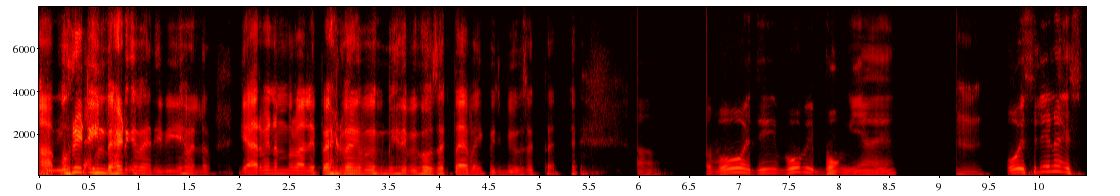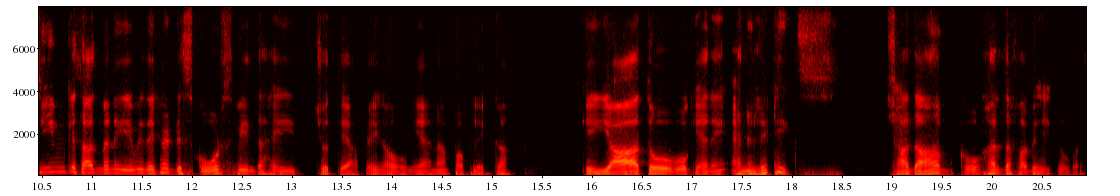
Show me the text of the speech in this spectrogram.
ہاں پوری ٹیم بیٹھ کے بیٹھی ہوئی ہے مطلب گیارہویں نمبر والے پیڈ پہن میرے بھی ہو سکتا ہے بھائی کچھ بھی ہو سکتا ہے۔ ہاں تو وہ جی وہ بھی بونگیاں ہیں۔ وہ اس لیے نا اس ٹیم کے ساتھ میں نے یہ بھی دیکھا ڈسکورس بھی انتہائی جو تیاپے کا ہو گیا ہے نا پبلک کا کہ یا تو وہ کہہ رہے ہیں اینالیٹکس شاداب کو ہر دفعہ بھیج دو بس۔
